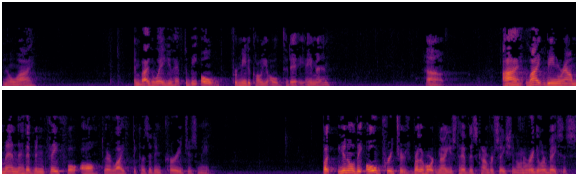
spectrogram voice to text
You know why? And by the way, you have to be old for me to call you old today. Amen? Uh, I like being around men that have been faithful all their life because it encourages me. But, you know, the old preachers, Brother Horton and I used to have this conversation on a regular basis.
